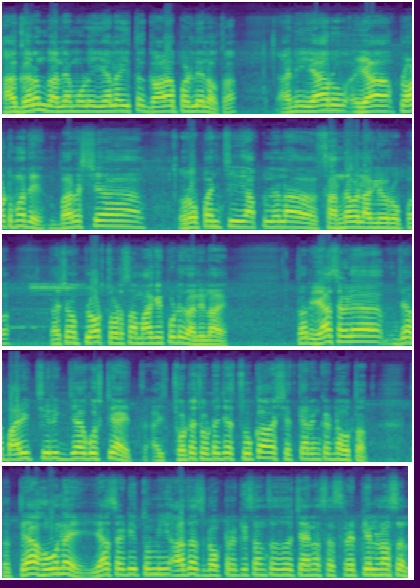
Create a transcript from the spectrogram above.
हा गरम झाल्यामुळे याला इथं गाळा पडलेला होता. आणि या रो या प्लॉटमध्ये बऱ्याचशा रोपांची आपल्याला सांधावे लागली रोपं. त्याच्यामुळे प्लॉट थोडासा मागे पुढे झालेला आहे. तर या सगळ्या ज्या बारीक चिरीक ज्या गोष्टी आहेत छोट्या छोट्या ज्या चुका शेतकऱ्यांकडनं होतात तर त्या होऊ नये. यासाठी तुम्ही आजच डॉक्टर किसानचं जर चॅनल सबस्क्राईब केलं नसेल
